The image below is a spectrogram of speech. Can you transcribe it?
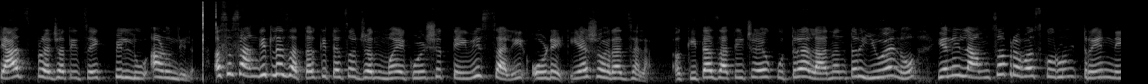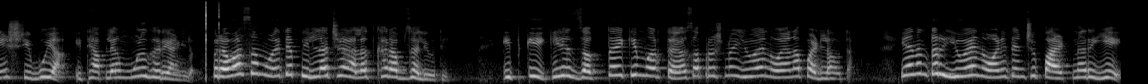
त्याच प्रजातीचं एक पिल्लू आणून दिलं. असं सांगितलं जातं की त्याचा जन्म एकोणीसशे तेवीस साली ओडेट या शहरात झाला. अकिता जातीच्या या कुत्र्याला नंतर युएनओ यांनी लांबचा प्रवास करून ट्रेनने शिबुया इथे आपल्या मूळ घरी आणलं. प्रवासामुळे त्या पिल्लाची हालत खराब झाली होती. इतकी की हे जगतंय की मरतंय असा प्रश्न युएनओ यांना पडला होता. यानंतर युएनओ आणि त्यांचे पार्टनर ये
